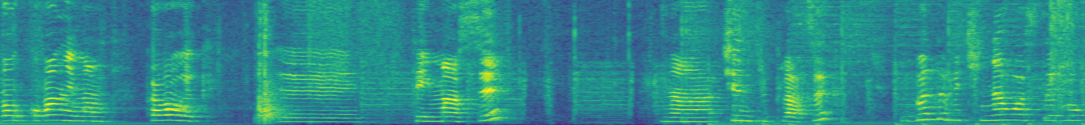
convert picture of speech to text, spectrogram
rozwałkowany mam kawałek yy, tej masy na cienki placek i będę wycinała z tego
